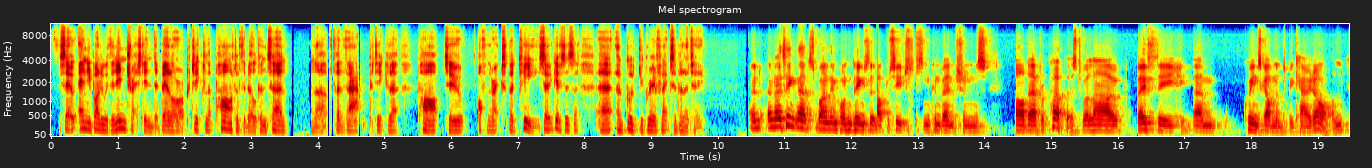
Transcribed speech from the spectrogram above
so anybody with an interest in the bill or a particular part of the bill can turn for that particular part to offer their expertise. So it gives us a, a, good degree of flexibility. And and I think that's one of the important things that our procedures and conventions are there for a purpose to allow both the um, Queen's government to be carried on,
